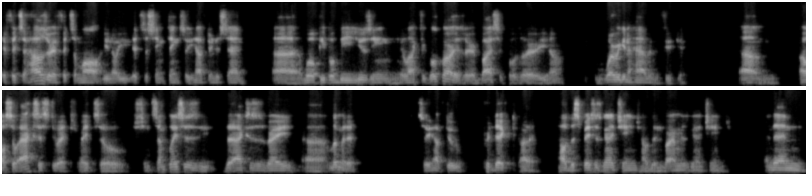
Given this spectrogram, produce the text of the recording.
if it's a house or if it's a mall you know you, it's the same thing. So you have to understand uh, will people be using electrical cars or bicycles or you know what are we going to have in the future? Um, also access to it right? So in some places the access is very uh, limited. So you have to predict uh, how the space is going to change, how the environment is going to change, and then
